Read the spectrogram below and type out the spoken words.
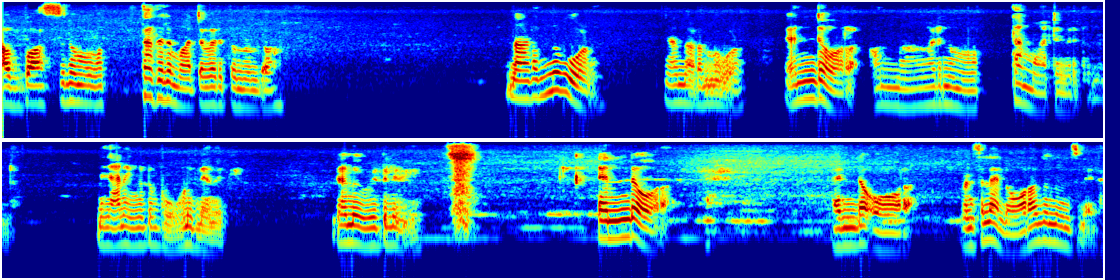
ആ ബസ്സിന് മൊത്തത്തിൽ മാറ്റം വരുത്തുന്നുണ്ടോ? നടന്നു പോവാണ് ഞാൻ നടന്നു പോവാണ് എന്റെ ഓറ ആ നാടിന് മൊത്തം മാറ്റം വരുത്തുന്നുണ്ട്. ഞാൻ എങ്ങോട്ടും പോകണില്ല എന്നൊക്കെ ഞാൻ വീട്ടിലിരിക്കും. എന്റെ ഓറ. എന്റെ ഓറ. മനസ്സിലായല്ലോ? ഓറ എന്നൊന്നും മനസ്സിലായില്ല.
